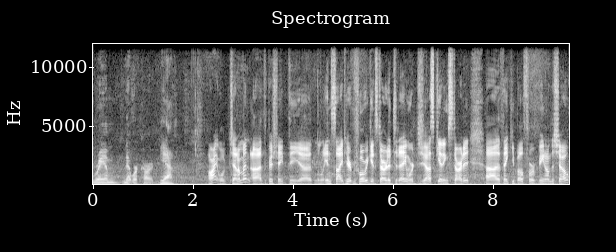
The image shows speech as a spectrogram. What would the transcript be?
RAM network card? Yeah. All right, well, gentlemen, uh, I appreciate the uh, little insight here before we get started today. and We're just getting started. Uh, thank you both for being on the show.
